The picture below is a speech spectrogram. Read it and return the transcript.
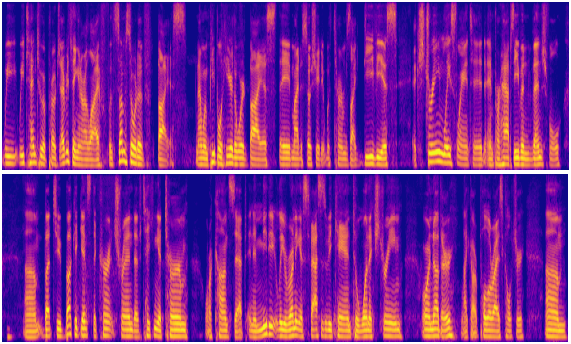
we we tend to approach everything in our life with some sort of bias. Now, when people hear the word bias, they might associate it with terms like devious, extremely slanted, and perhaps even vengeful. Um, but to buck against the current trend of taking a term or concept and immediately running as fast as we can to one extreme or another, like our polarized culture, um,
